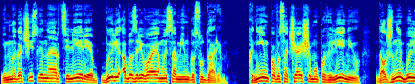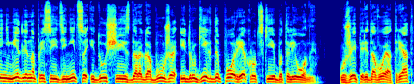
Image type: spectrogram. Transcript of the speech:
и многочисленная артиллерия были обозреваемы самим государем. К ним по высочайшему повелению должны были немедленно присоединиться идущие из Дорогобужа и других депо рекрутские батальоны. Уже передовой отряд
